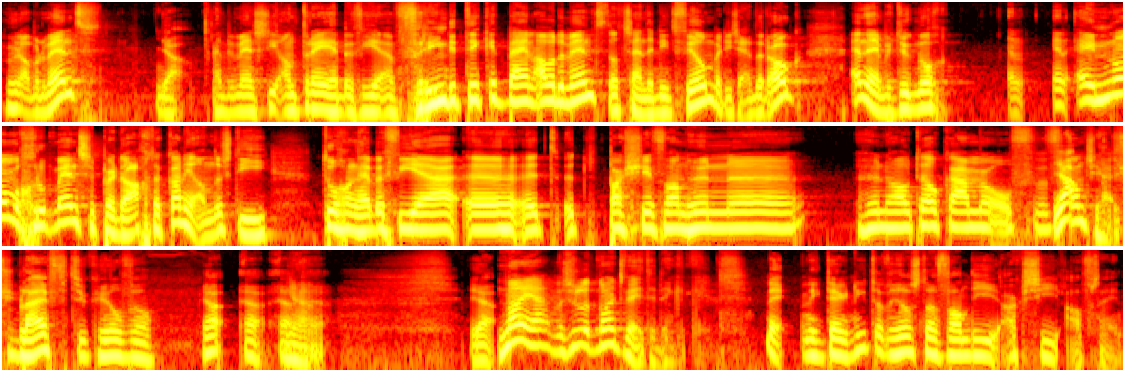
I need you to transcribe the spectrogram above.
hun abonnement. Ja. Hebben mensen die entree hebben via een vriendenticket bij een abonnement. Dat zijn er niet veel, maar die zijn er ook. En dan heb je natuurlijk nog een, een enorme groep mensen per dag. Dat kan niet anders. Die toegang hebben via eh, het, het pasje van hun, eh, hun hotelkamer of eh, Ja, vakantiehuis. verblijf natuurlijk heel veel. Ja, ja, ja. Ja. ja. Nou ja, we zullen het nooit weten, denk ik. Nee, en ik denk niet dat we heel snel van die actie af zijn.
